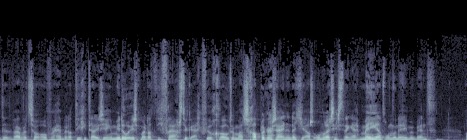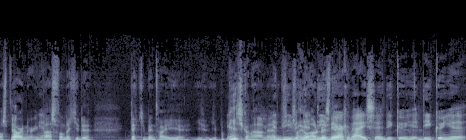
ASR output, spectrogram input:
de, waar we het zo over hebben, dat digitalisering een middel is, maar dat die vraagstukken eigenlijk veel groter, maatschappelijker zijn. En dat je als onderwijsinstelling echt mee aan het ondernemen bent, als partner, in plaats van dat je de plekje bent waar je je, je, papiertje kan halen. En die, en die werkwijze, die kun je, die kun je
